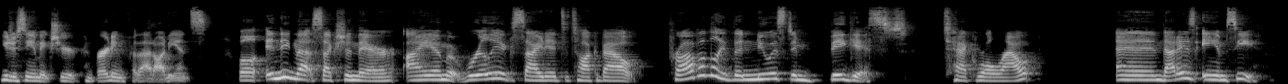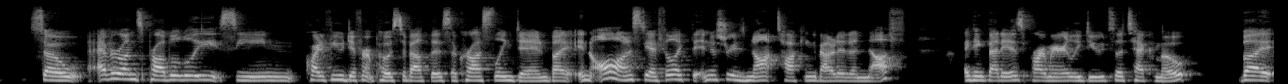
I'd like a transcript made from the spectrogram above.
You just need to make sure you're converting for that audience. Well, ending that section there, I am really excited to talk about probably the newest and biggest tech rollout, and that is AMC. So everyone's probably seen quite a few different posts about this across LinkedIn, but in all honesty, I feel like the industry is not talking about it enough. I think that is primarily due to the tech moat, but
